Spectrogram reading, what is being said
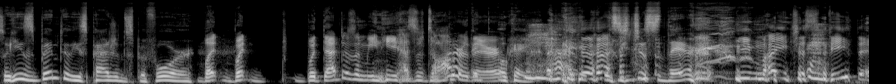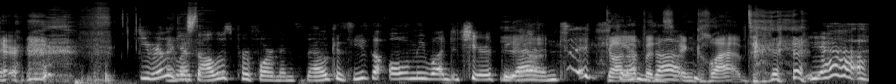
So he's been to these pageants before. But but but that doesn't mean he has a daughter there. Okay, is he just there? he might just be there. He really I guess likes that- Olive's performance though, because he's the only one to cheer at the Yeah. end. and Got up and, up. and clapped. yeah.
